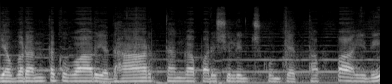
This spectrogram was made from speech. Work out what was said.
ఎవరంతకు వారు యథార్థంగా పరిశీలించుకుంటే తప్ప ఇది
